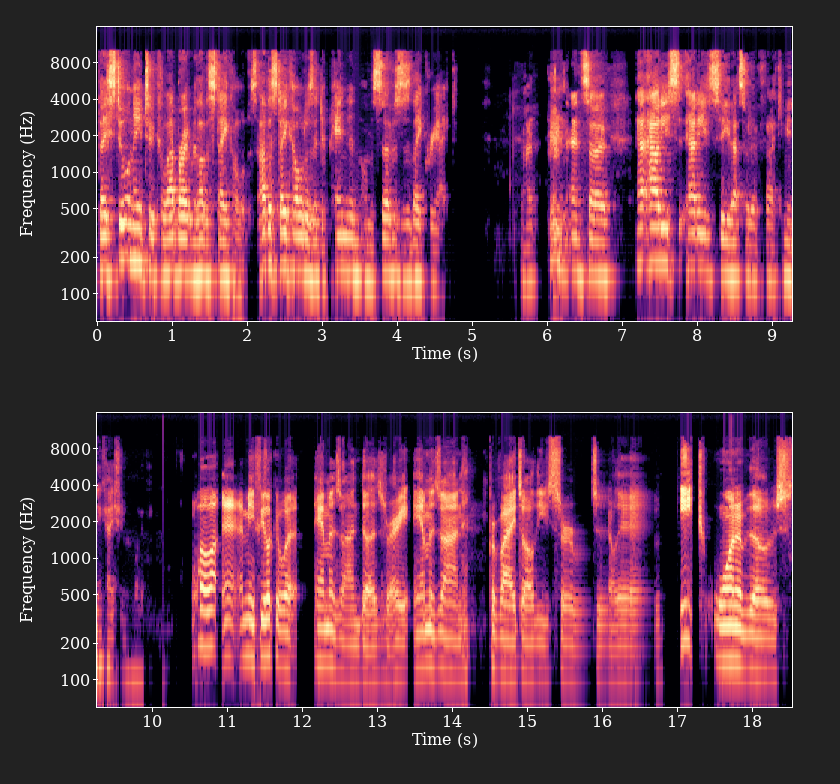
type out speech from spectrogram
they still need to collaborate with other stakeholders. Other stakeholders are dependent on the services they create, right? and so, how do you how do you see that sort of uh, communication working? Well, I mean, if you look at what Amazon does, right? Amazon provides all these services. You know, each one of those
